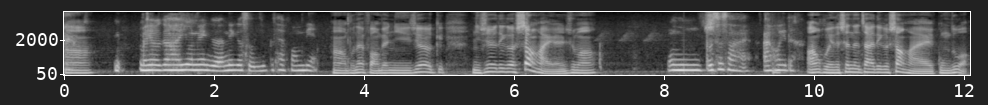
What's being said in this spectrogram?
啊没有，刚才用那个那个手机不太方便。啊，不太方便。你这给你是这个上海人是吗？嗯，不是上海，安徽的。安徽的，现在在这个上海工作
